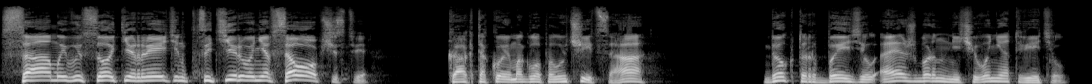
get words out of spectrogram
самый высокий рейтинг цитирования в сообществе. Как такое могло получиться, а? Доктор Бейзил Эшборн ничего не ответил.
